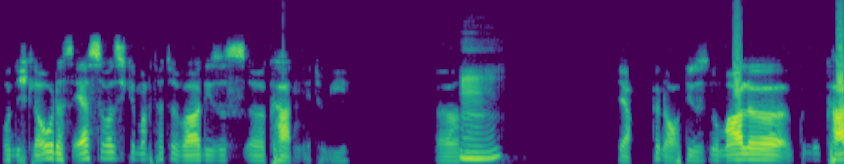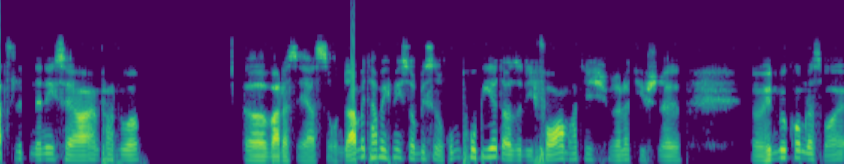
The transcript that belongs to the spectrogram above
Und ich glaube, das erste, was ich gemacht hatte, war dieses äh, Kartenetui. Ähm, mhm. Ja, genau. Dieses normale Cardslip nenne ich es ja einfach nur, äh, war das erste. Und damit habe ich mich so ein bisschen rumprobiert. Also die Form hatte ich relativ schnell äh, hinbekommen. Das war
